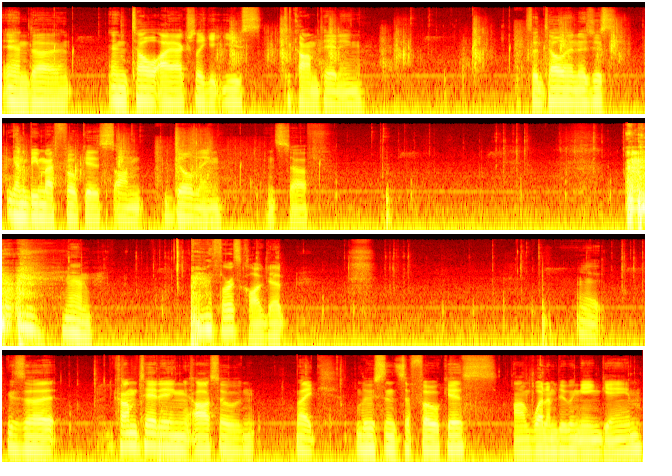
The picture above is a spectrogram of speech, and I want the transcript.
and uh, until I actually get used to commentating. So until then, it's just gonna be my focus on building and stuff. Man, my throat's clogged up. Alright, because uh, commentating also like loosens the focus on what I'm doing in game,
